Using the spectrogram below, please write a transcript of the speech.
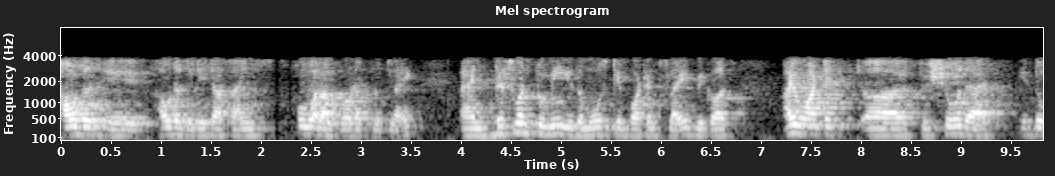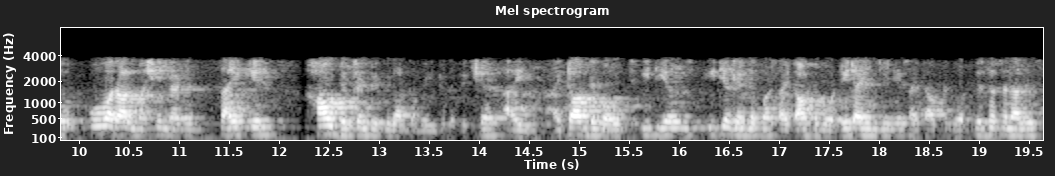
how does a how does a data science overall product look like and this one to me is the most important slide because I wanted uh, to show that in the overall machine learning cycle, how different people are coming into the picture. I, I talked about ETLs, ETL developers, I talked about data engineers, I talked about business analysts,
